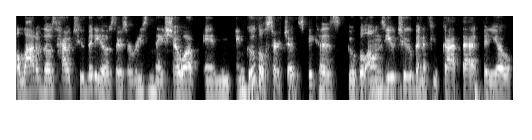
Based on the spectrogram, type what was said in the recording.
a lot of those how-to videos, there's a reason they show up in, in Google searches because Google owns YouTube. And if you've got that video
